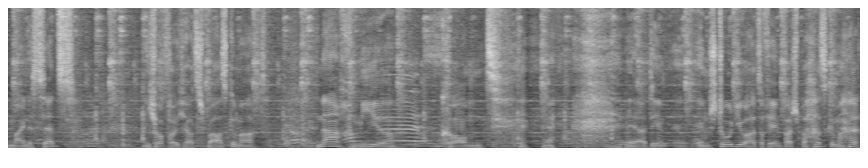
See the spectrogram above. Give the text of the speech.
meines Sets. Ich hoffe, euch hat es Spaß gemacht. Nach mir kommt, ja, dem, im Studio hat es auf jeden Fall Spaß gemacht.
